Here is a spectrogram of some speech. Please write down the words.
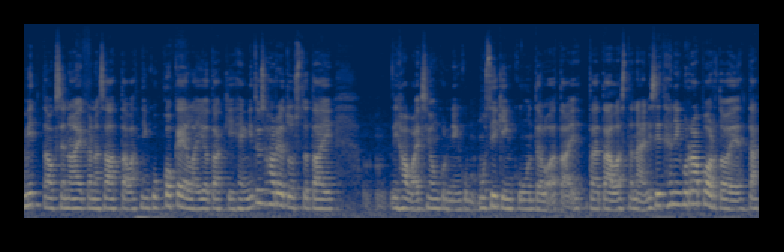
mittauksen aikana saattavat niin kuin kokeilla jotakin hengitysharjoitusta tai ihan vaikka jonkun niin kuin musiikin kuuntelua tai, tai tällaista näin, niin sitten he niin kuin raportoi, että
